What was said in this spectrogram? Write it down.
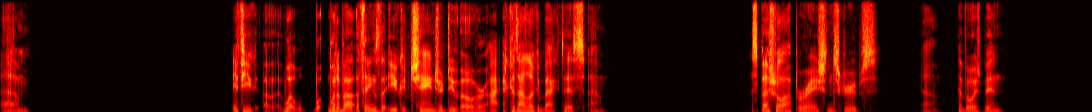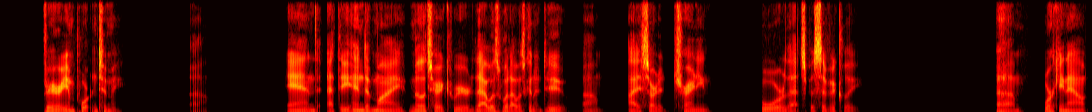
Um, if you, uh, what what about things that you could change or do over? I because I look back at this, um, special operations groups um, have always been very important to me. Um, and at the end of my military career, that was what I was going to do. Um, I started training for that specifically. Um, working out.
